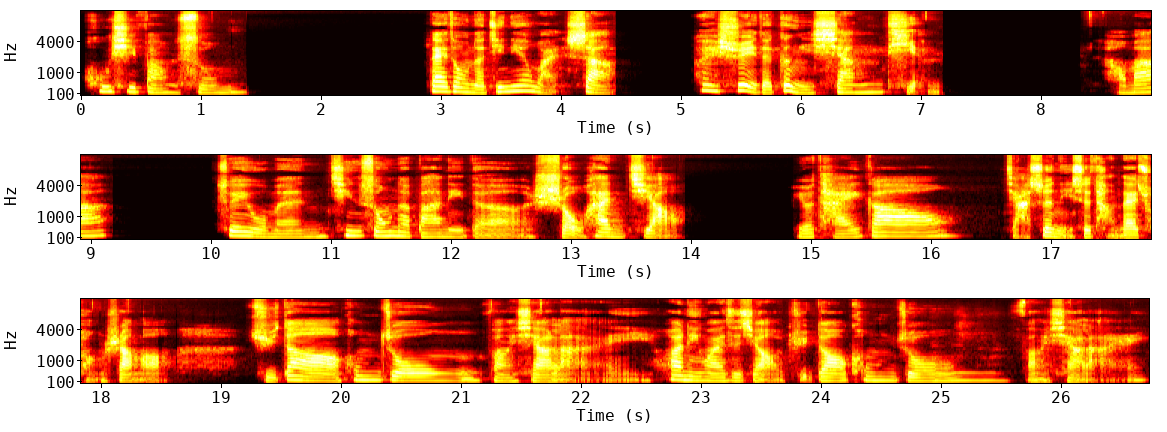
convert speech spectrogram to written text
呼吸放松，带动的今天晚上会睡得更香甜，好吗？所以，我们轻松的把你的手和脚，比如抬高，假设你是躺在床上哦。举到空中，放下来，换另外一只脚举到空中，放下来。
